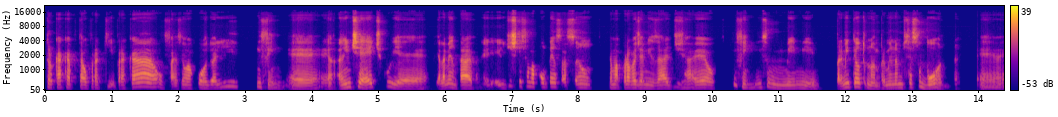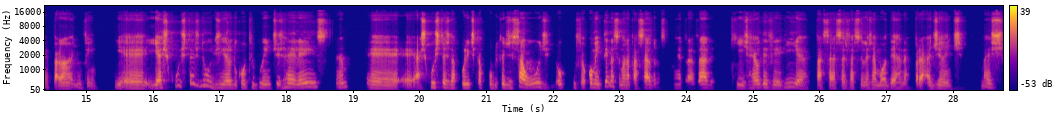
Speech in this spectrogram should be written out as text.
trocar capital para aqui, para cá, ou fazer um acordo ali. Enfim, é, é antiético e é, é lamentável. Né? Ele diz que isso é uma compensação, é uma prova de amizade de Israel. Enfim, isso me, me para mim tem outro nome. Para mim o nome disso é suborno. Né? É, para, enfim, e, é, e as custas do dinheiro do contribuinte israelense, né? É, é, as custas da política pública de saúde. Eu, eu comentei na semana passada, na semana retrasada, que Israel deveria passar essas vacinas da Moderna para adiante, mas,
